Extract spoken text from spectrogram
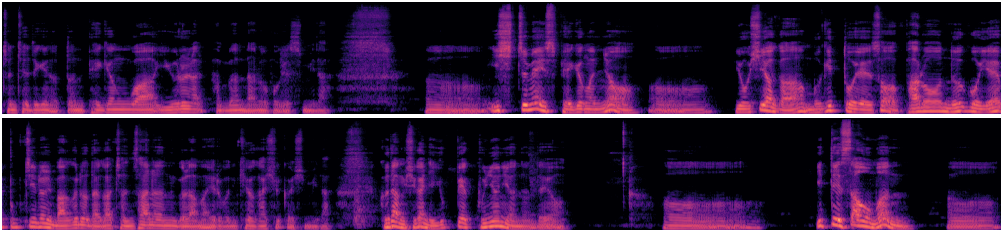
전체적인 어떤 배경과 이유를 한번 나눠 보겠습니다. 어, 이 시점의 배경은요, 어, 요시아가 머깃도에서 바로 너고의 북진을 막으려다가 전사하는 걸 아마 여러분 기억하실 것입니다. 그 당시가 이제 609년이었는데요. 어, 이때 싸움은 어,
